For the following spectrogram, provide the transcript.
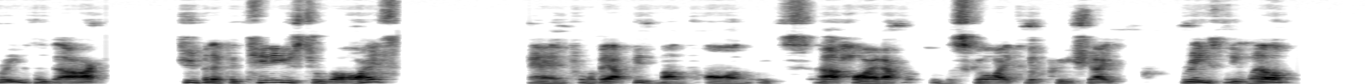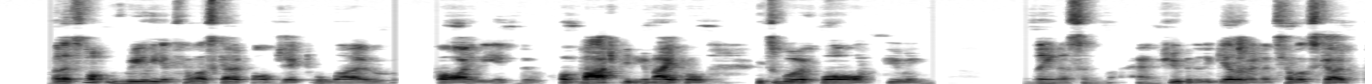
reasonably dark. Jupiter continues to rise, and from about mid month on, it's uh, high enough in the sky to appreciate reasonably well. But it's not really a telescope object, although by the end of March, beginning of April, it's worthwhile viewing Venus and, and Jupiter together in a telescope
